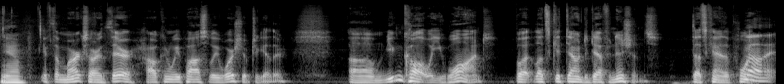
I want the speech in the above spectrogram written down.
Yeah. If the marks aren't there, how can we possibly worship together? Um, you can call it what you want, but let's get down to definitions. That's kind of the point. Well,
